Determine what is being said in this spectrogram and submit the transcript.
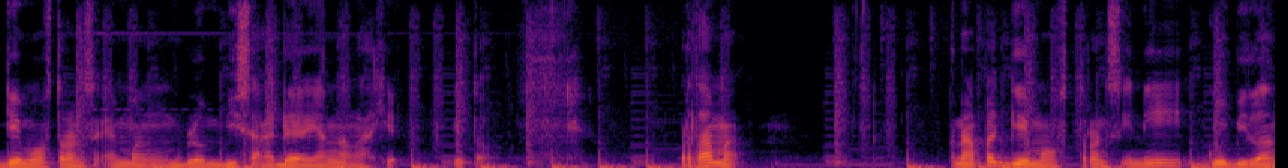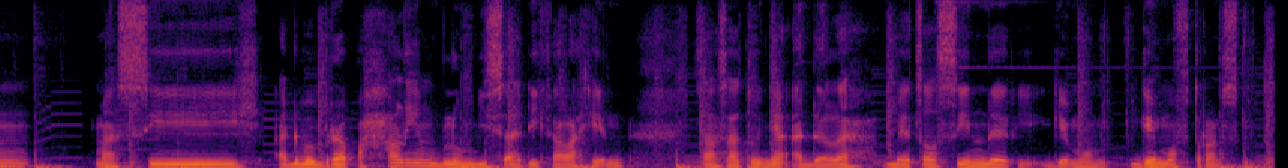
Game of Thrones emang belum bisa ada yang ngalahin gitu. Pertama, kenapa Game of Thrones ini gue bilang masih ada beberapa hal yang belum bisa dikalahin. Salah satunya adalah battle scene dari Game of, Game of Thrones gitu.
